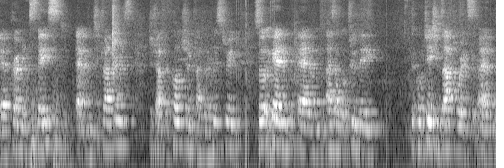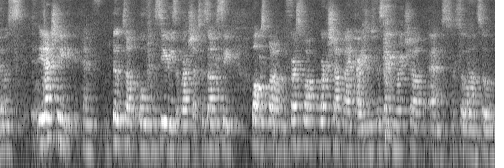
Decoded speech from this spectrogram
uh, permanent space um, to travellers, to traveller culture and traveller history. So again, um, as I go through the the quotations afterwards, um, there was it actually kind of built up over the series of workshops because obviously what was brought up in the first wo- workshop I carried into the second workshop and so on. So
